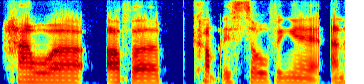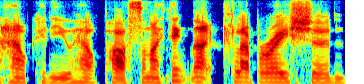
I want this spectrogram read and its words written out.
How are other companies solving it, and how can you help us? And I think that collaboration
